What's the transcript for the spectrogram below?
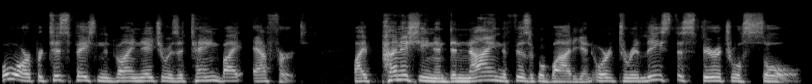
Or participation in the divine nature was attained by effort, by punishing and denying the physical body in order to release the spiritual soul.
